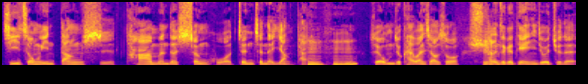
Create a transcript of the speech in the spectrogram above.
集中营当时他们的生活真正的样态。嗯哼，所以我们就开玩笑说，看了这个电影，你就会觉得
